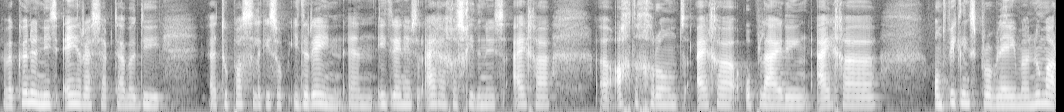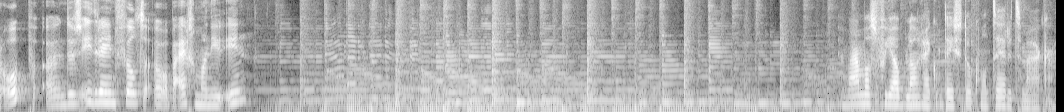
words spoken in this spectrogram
En we kunnen niet één recept hebben die uh, toepasselijk is op iedereen. En iedereen heeft zijn eigen geschiedenis, eigen uh, achtergrond, eigen opleiding, eigen ontwikkelingsproblemen, noem maar op. Uh, dus iedereen vult op eigen manier in. En waarom was het voor jou belangrijk om deze documentaire te maken?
